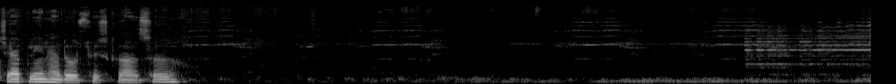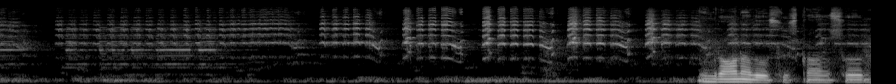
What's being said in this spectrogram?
चैपलिन है दोस्तों इसका आंसर इमरान है दोस्तों इसका आंसर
